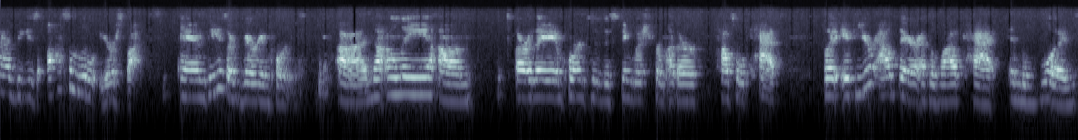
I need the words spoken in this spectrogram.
have these awesome little ear spots, and these are very important. Uh, not only um, are they important to distinguish from other household cats, but if you're out there as a wild cat in the woods,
